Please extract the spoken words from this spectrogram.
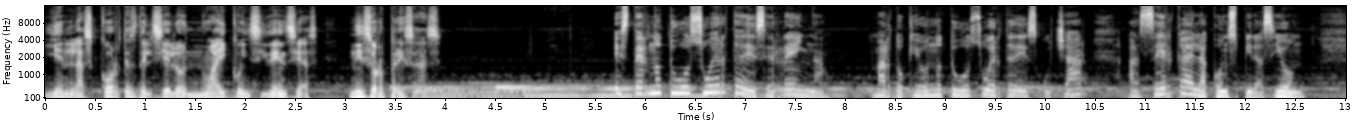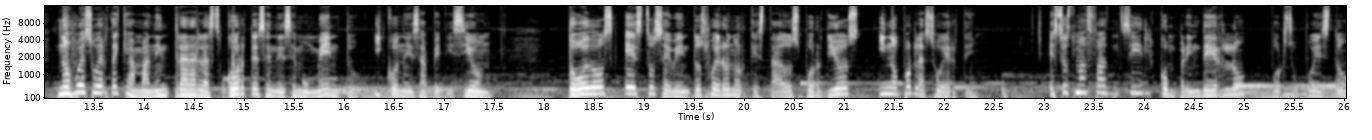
y en las cortes del cielo no hay coincidencias ni sorpresas. Esther no tuvo suerte de ser reina, Mardoqueo no tuvo suerte de escuchar acerca de la conspiración. No fue suerte que Amán entrara a las cortes en ese momento y con esa petición. Todos estos eventos fueron orquestados por Dios y no por la suerte. Esto es más fácil comprenderlo, por supuesto,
